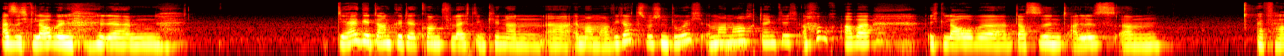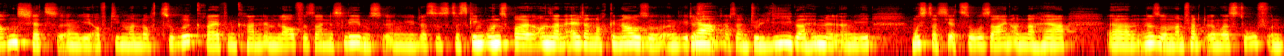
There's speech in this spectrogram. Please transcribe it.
Also ich glaube, ähm, der Gedanke, der kommt vielleicht den Kindern äh, immer mal wieder zwischendurch, immer noch, denke ich auch. Aber ich glaube, das sind alles ähm, Erfahrungsschätze irgendwie, auf die man doch zurückgreifen kann im Laufe seines Lebens irgendwie. Das ist, das ging uns bei unseren Eltern noch genauso irgendwie, dass Ja. wir gedacht haben, du lieber Himmel, irgendwie muss das jetzt so sein und nachher, ähm, ne, so, man fand irgendwas doof und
